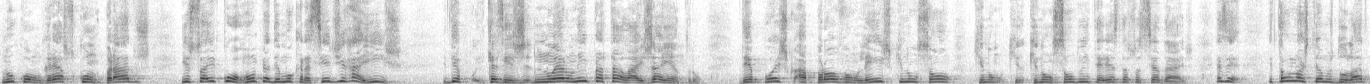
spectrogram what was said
no Congresso comprados? Isso aí corrompe a democracia de raiz. Depois, quer dizer, não eram nem para estar tá lá e já entram. Depois aprovam leis que não, são, que, não, que, que não são do interesse da sociedade. Quer dizer, então nós temos do lado.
